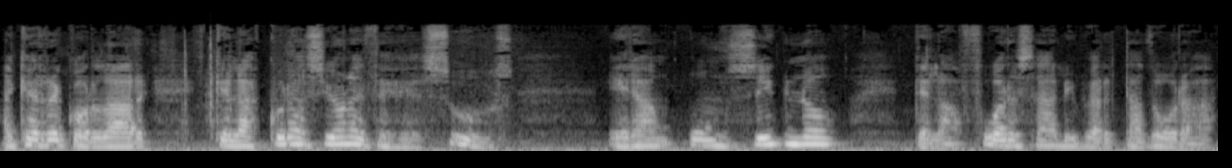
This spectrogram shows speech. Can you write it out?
Hay que recordar que las curaciones de Jesús eran un signo de la fuerza libertadora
